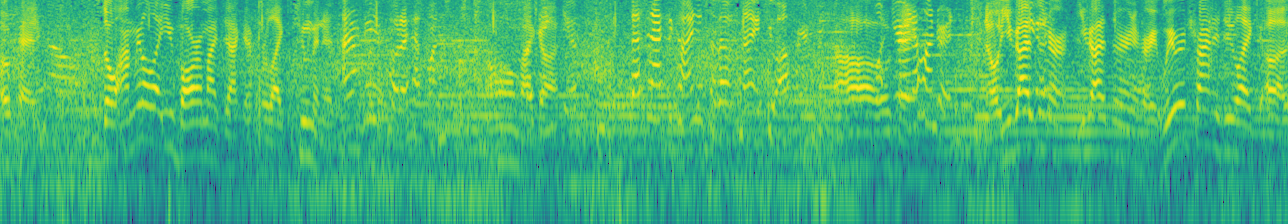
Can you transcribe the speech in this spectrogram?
Okay. So I'm gonna let you borrow my jacket for like two minutes. I don't need a coat. I have one. Oh my god. Thank you. That's an act of kindness. So that was nice. You offered. Oh, What, You're at okay. 100. No, you guys are you guys are in a hurry. We were trying to do like a,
